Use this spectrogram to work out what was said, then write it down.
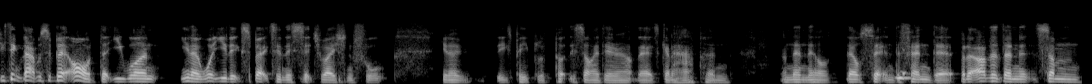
you think that was a bit odd that you weren't, you know, what you'd expect in this situation for, you know, these people have put this idea out there, it's going to happen, and then they'll they'll sit and defend it. But other than some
